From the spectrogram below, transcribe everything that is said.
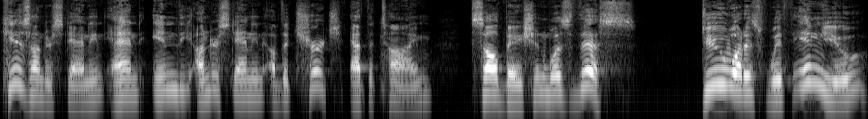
his understanding and in the understanding of the church at the time, salvation was this do what is within you,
